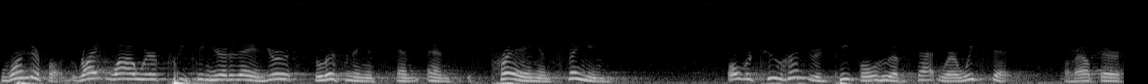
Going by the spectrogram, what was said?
Wonderful. Right while we're preaching here today and you're listening and, and, and praying and singing, over 200 people who have sat where we sit are out there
